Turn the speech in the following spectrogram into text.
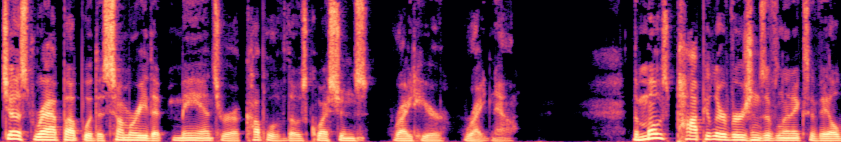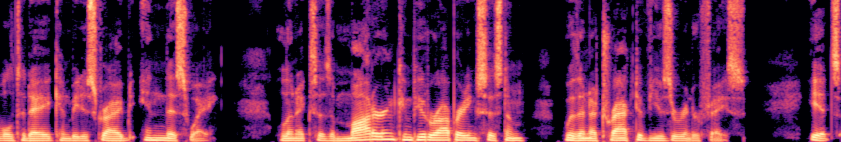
just wrap up with a summary that may answer a couple of those questions right here, right now. The most popular versions of Linux available today can be described in this way Linux is a modern computer operating system with an attractive user interface. Its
